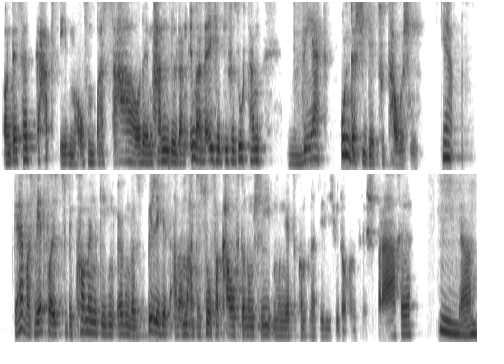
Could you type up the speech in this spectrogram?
Und deshalb gab es eben auf dem Bazar oder im Handel dann immer welche, die versucht haben, Wertunterschiede zu tauschen. Ja. Ja, was Wertvolles zu bekommen gegen irgendwas Billiges, aber man hat es so verkauft und umschrieben. Und jetzt kommt natürlich wieder unsere Sprache, mhm. ja,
